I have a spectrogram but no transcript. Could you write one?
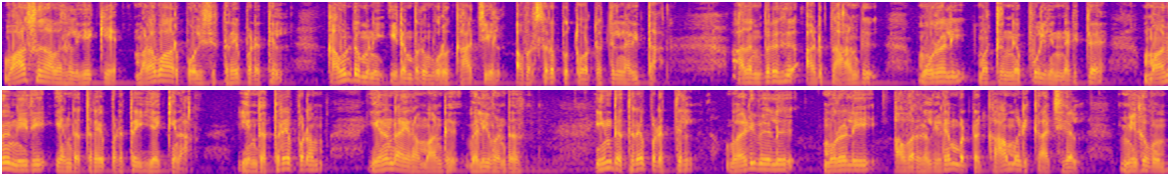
வாசு அவர்கள் இயக்கிய மலபார் போலீஸ் திரைப்படத்தில் கவுண்டமணி இடம்பெறும் ஒரு காட்சியில் அவர் சிறப்பு தோற்றத்தில் நடித்தார். அதன் பிறகு அடுத்த ஆண்டு முரளி மற்றும் நெப்போலியன் நடித்த மனுநீதி என்ற திரைப்படத்தை இயக்கினார். இந்த திரைப்படம் இரண்டாயிரம் ஆண்டு வெளிவந்தது. இந்த திரைப்படத்தில் வடிவேலு முரளி அவர்கள் இடம்பெற்ற காமெடி காட்சிகள் மிகவும்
